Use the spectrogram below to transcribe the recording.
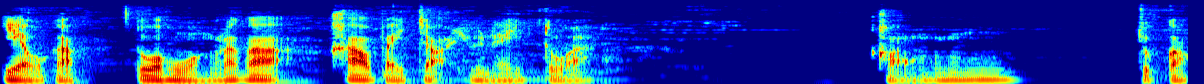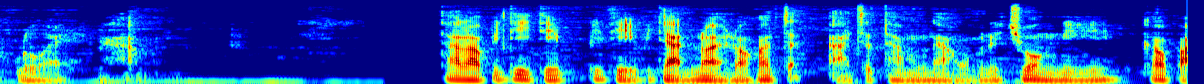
เกี่ยวกับตัวห่วงแล้วก็เข้าไปเจาะอยู่ในตัวของจุกกอกด้วยนะครับ ถ้าเราพิธีพิธีพิจารณาหน่อยเราก็จะอาจจะทำเงาในช่วงนี้เข้าไป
